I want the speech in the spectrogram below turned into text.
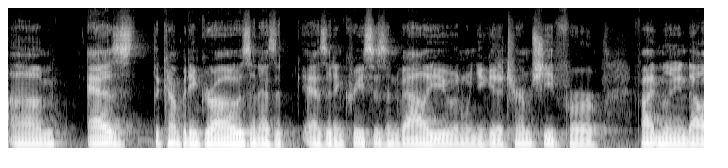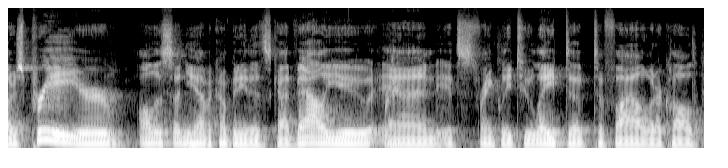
um, as the company grows and as it as it increases in value. And when you get a term sheet for five million dollars pre, you're all of a sudden you have a company that's got value, and it's frankly too late to to file what are called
